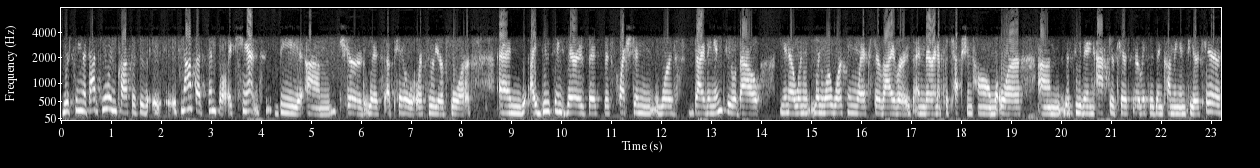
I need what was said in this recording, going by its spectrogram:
you're seeing that that healing process is it, it's not that simple. It can't be um, cured with a pill or three or four. And I do think there is this this question worth diving into about you know, when when we're working with survivors and they're in a protection home or um, receiving aftercare services and coming into your care,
